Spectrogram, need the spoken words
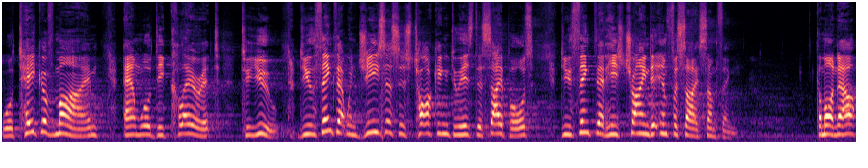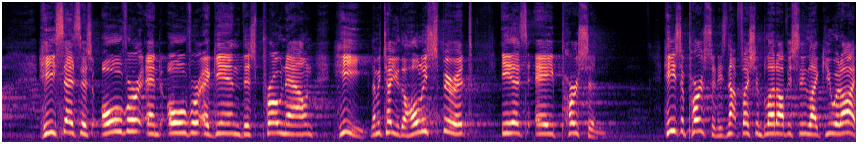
will take of mine and will declare it to you. Do you think that when Jesus is talking to his disciples, do you think that he's trying to emphasize something? Come on now. He says this over and over again, this pronoun, he. Let me tell you, the Holy Spirit is a person. He's a person. He's not flesh and blood, obviously, like you and I.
